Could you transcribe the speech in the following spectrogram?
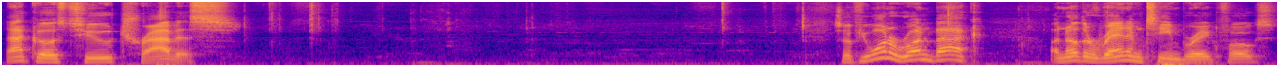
That goes to Travis. So if you want to run back another random team break, folks,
